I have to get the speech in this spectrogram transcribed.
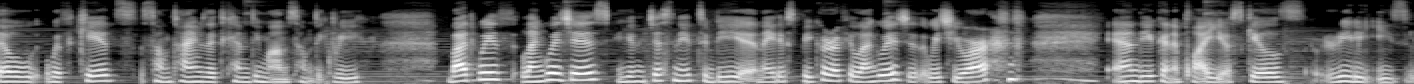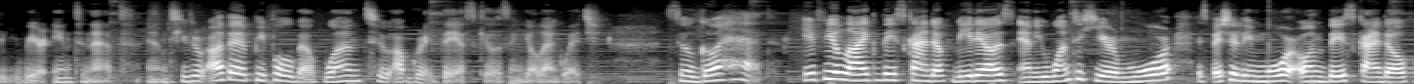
though with kids, sometimes it can demand some degree but with languages, you just need to be a native speaker of your language, which you are. and you can apply your skills really easily via internet and tutor other people that want to upgrade their skills in your language. So go ahead. If you like these kind of videos and you want to hear more, especially more on this kind of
